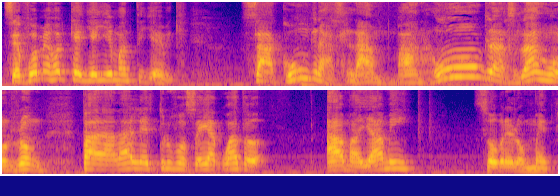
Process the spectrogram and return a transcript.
se fue mejor que J.J. Mantijevic. Sacó un Grasland, un Grasland honrón para darle el trufo 6 a 4 a Miami sobre los Mets.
